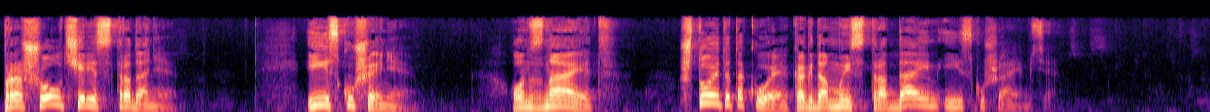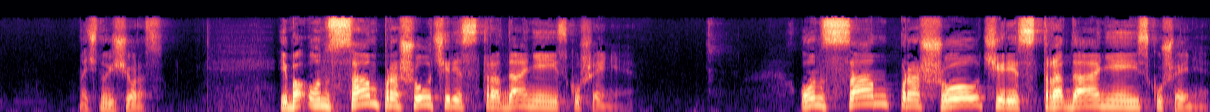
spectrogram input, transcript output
прошел через страдания и искушение. Он знает, что это такое, когда мы страдаем и искушаемся. Начну еще раз. Ибо он сам прошел через страдания и искушения. Он сам прошел через страдания и искушения.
